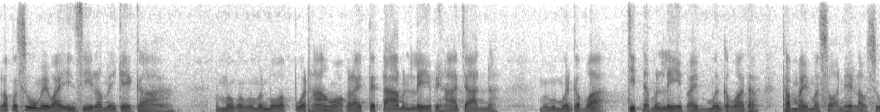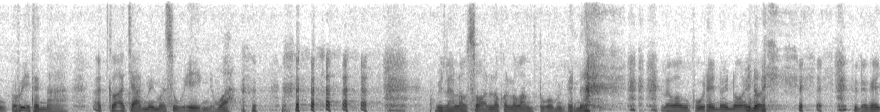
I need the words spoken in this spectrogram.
เราก็สู้ไม่ไหวอินทรีย์เราไม่เก่กล้ามันก็มันบอกว่าปวดหาหอกอะไร แต่ตามันเหลไปหาอาจารย์นะมันเหมือนกับว่าจิตน่ะมันเหลไปเหมือนกับว่าถ้าทำไมมาสอนให้เราสู้กับเวทนา ก็อาจารย์ไม่มาสู้เองเนี่ยว่า เวลาเราสอนเราก็ระวังตัวมันกันนะ ระวังพูดให้น้อยๆหน่อยเรื่องให้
